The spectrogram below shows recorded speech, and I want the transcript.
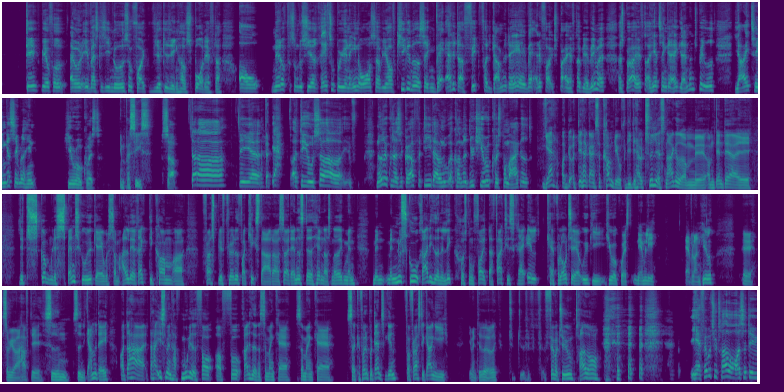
det vi har fået, er jo, hvad skal jeg sige, noget, som folk virkelig ikke har spurgt efter. Og netop som du siger, retrobøgerne ind over, så vi har kigget ned og sagt, hvad er det, der er fedt fra de gamle dage af? Hvad er det, folk spørger efter og bliver ved med at spørge efter? Og her tænker jeg ikke landmandsbilledet. Jeg tænker simpelthen Hero Quest. Jamen præcis. Så, da Det er, ja, og det er jo så noget, der kunne lade sig gøre, fordi der jo nu er kommet et nyt Hero Quest på markedet. Ja, og, og den her gang så kom det jo, fordi vi har jo tidligere snakket om, øh, om den der øh, lidt skumle spanske udgave, som aldrig rigtig kom, og først blev flyttet fra Kickstarter, og så et andet sted hen og sådan noget. Ikke? Men, men, men nu skulle rettighederne ligge hos nogle folk, der faktisk reelt kan få lov til at udgive Hero Quest, nemlig Avalon Hill, øh, Øh, som jo har haft det siden, siden de gamle dage. Og der har, der har I simpelthen haft mulighed for at få rettighederne, så man kan, så man kan, så kan få det på dansk igen for første gang i, jamen det ved jeg jo ikke, 25-30 år? ja, 25-30 år, så det er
